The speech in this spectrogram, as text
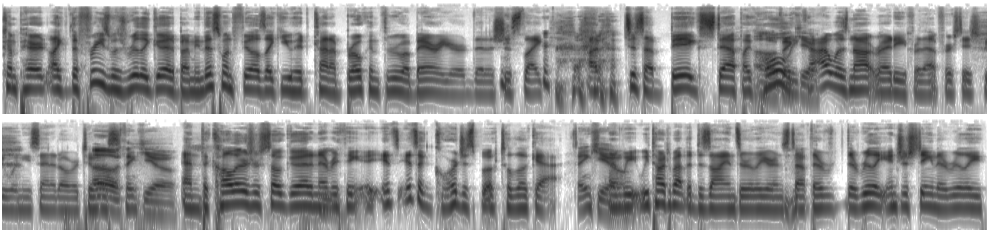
compared like the freeze was really good, but I mean this one feels like you had kind of broken through a barrier that is just like a, just a big step. Like Oh, holy, cow, I was not ready for that first issue when you sent it over to oh, us. Oh, thank you, and the colors are so good and Mm. everything. It- It's it's a gorgeous book to look at. thank you. And we, we talked about the designs earlier and Mm-hmm. stuff. They're they're really interesting. They're really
